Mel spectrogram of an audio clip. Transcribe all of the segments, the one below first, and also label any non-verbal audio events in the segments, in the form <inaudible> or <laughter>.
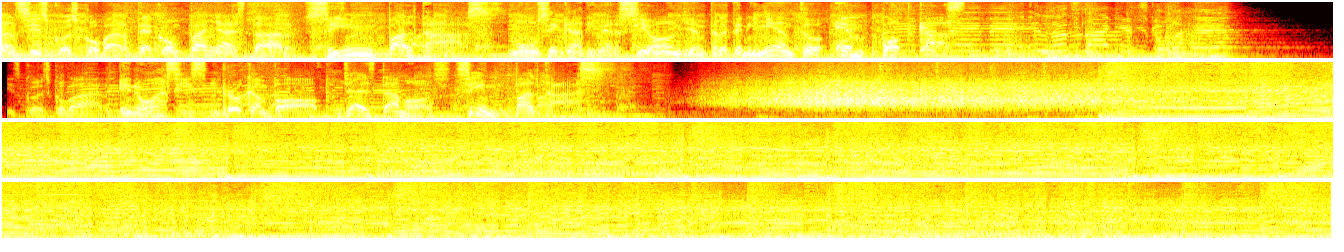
Francisco Escobar te acompaña a estar sin paltas. Música, diversión y entretenimiento en podcast. Francisco Escobar en Oasis Rock and Pop. Ya estamos sin paltas.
